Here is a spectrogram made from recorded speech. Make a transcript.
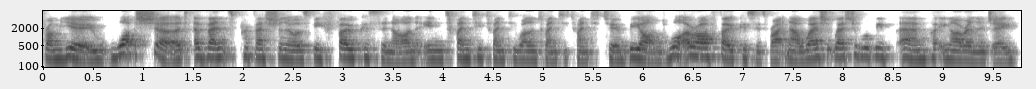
from you. What should events professionals be focusing on in 2021 and 2022 and beyond? What are our focuses right now? Where should, where should we be um, putting our energy?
